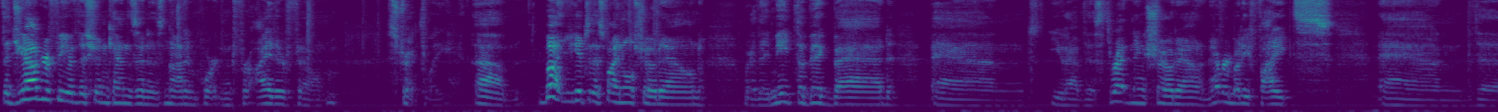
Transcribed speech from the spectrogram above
The geography of the Shinkansen is not important for either film, strictly. Um, but you get to this final showdown where they meet the big bad, and you have this threatening showdown, and everybody fights, and the,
